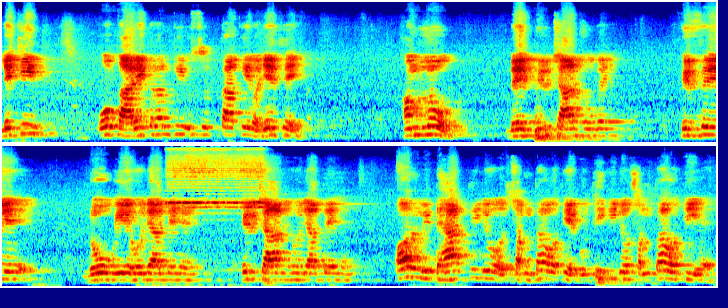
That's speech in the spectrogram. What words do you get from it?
लेकिन वो कार्यक्रम की उत्सुकता के वजह से हम लोग वे फिर चार्ज हो गए। फिर से लोग ये हो जाते हैं, फिर चार्ज हो जाते हैं। और विद्यार्थी जो क्षमता होती है, बुद्धि की जो क्षमता होती है,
